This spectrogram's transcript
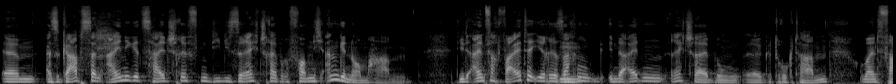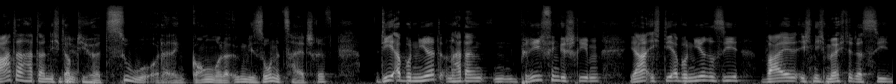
ähm, also gab es dann einige Zeitschriften, die diese Rechtschreibreform nicht angenommen haben. Die einfach weiter Mhm. ihre Sachen in der alten Rechtschreibung äh, gedruckt haben. Und mein Vater hat dann, ich glaube, Ja. die hört zu oder den Gong oder irgendwie so eine Zeitschrift, deabonniert und hat dann einen Brief hingeschrieben, ja, ich deabonniere sie, weil ich nicht möchte, dass sie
